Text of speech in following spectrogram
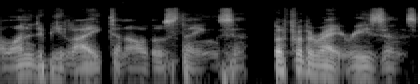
I wanted to be liked and all those things, but for the right reasons.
